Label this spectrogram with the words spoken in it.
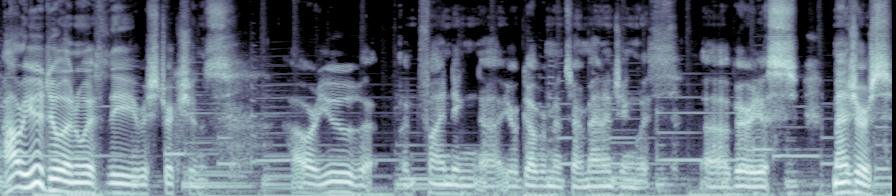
How are you doing with the restrictions? How are you uh, finding uh, your governments are managing with uh, various measures,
